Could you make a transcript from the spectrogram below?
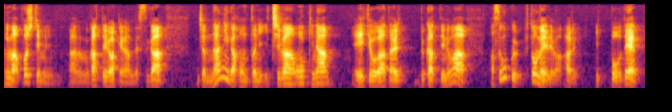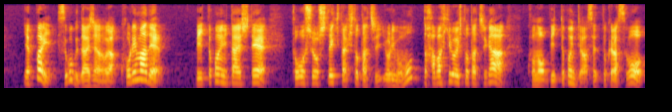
今ポジティブに向かっているわけなんですがじゃあ何が本当に一番大きな影響が与えるかっていうのは、ま、すごく不透明ではある。一方でやっぱりすごく大事なのがこれまでビットコインに対して投資をしてきた人たちよりももっと幅広い人たちがこのビットコインというアセットクラスを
